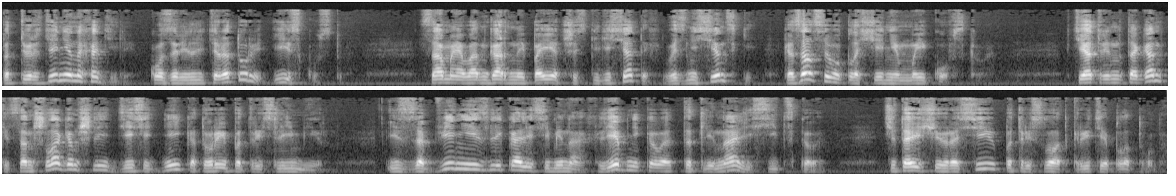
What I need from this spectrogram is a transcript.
подтверждение находили козыри литературы и искусства. Самый авангардный поэт 60-х, Вознесенский, казался воплощением Маяковского. В театре на Таганке с аншлагом шли 10 дней, которые потрясли мир. Из забвения извлекали семена Хлебникова, Татлина, Лисицкого. Читающую Россию потрясло открытие Платонова.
